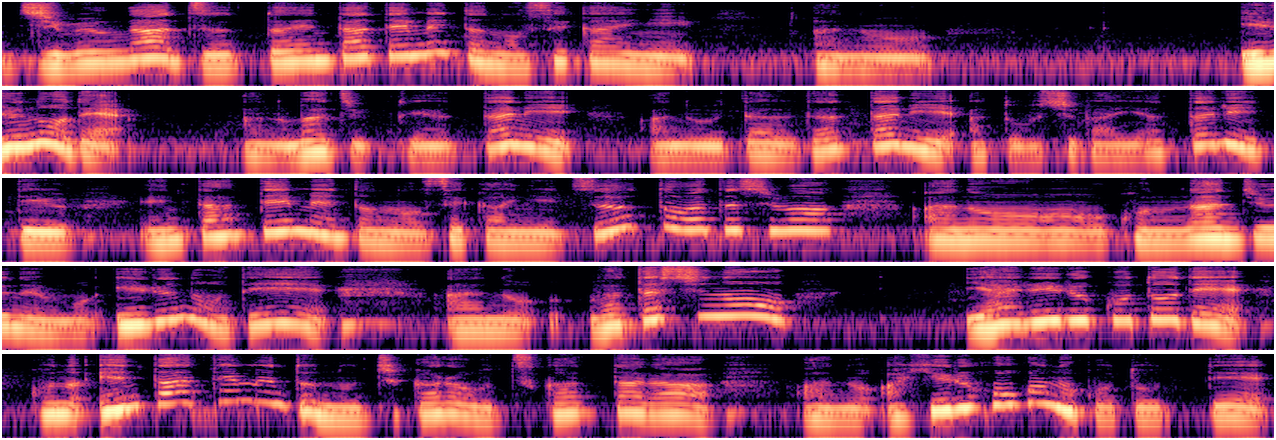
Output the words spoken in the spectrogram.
自分がずっとエンターテインメントの世界にあのいるので。あのマジックやったりあの歌歌ったりあとお芝居やったりっていうエンターテインメントの世界にずっと私はあのこの何十年もいるのであの私のやれることでこのエンターテインメントの力を使ったらあのアヒル保護のことって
